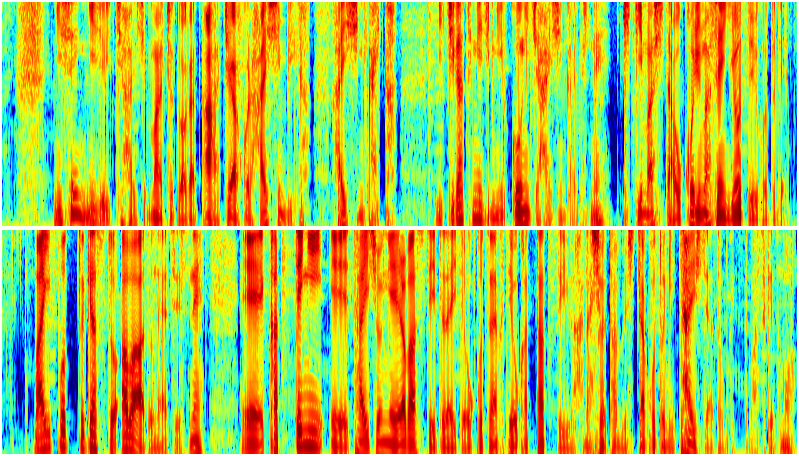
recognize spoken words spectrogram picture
2021配信、まあちょっとわかんない。あ、違う、これ配信日か。配信会か。1月25日配信会ですね。聞きました？怒りませんよということで。マイポッドキャストアワードのやつですね。えー、勝手に、えー、対象に選ばせていただいて怒ってなくてよかったという話を多分したことに対してだと思ってますけども、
